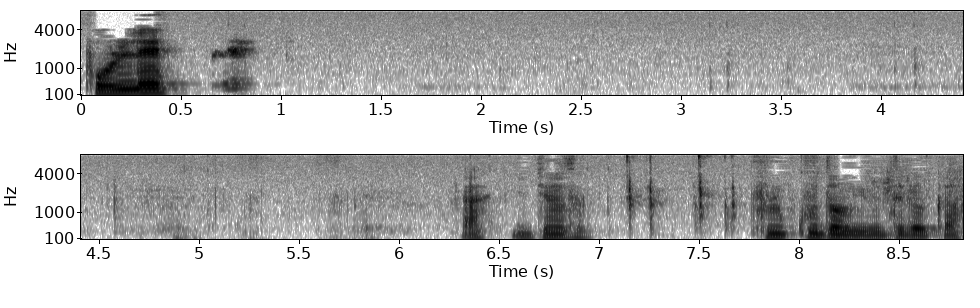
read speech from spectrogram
볼래? 아, 이 녀석 들어가.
